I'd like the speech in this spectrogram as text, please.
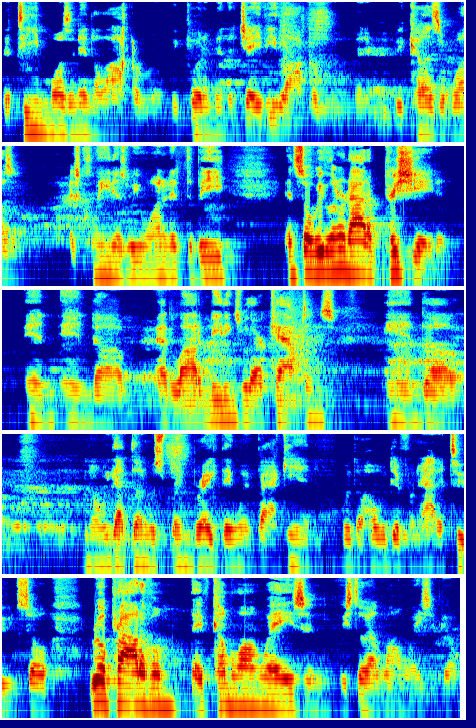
the team wasn't in the locker room. We put them in the JV locker room because it wasn't as clean as we wanted it to be. And so we learned how to appreciate it and, and um, had a lot of meetings with our captains. And, uh, you know, we got done with spring break, they went back in with a whole different attitude. So, real proud of them. They've come a long ways, and we still have a long ways to go.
